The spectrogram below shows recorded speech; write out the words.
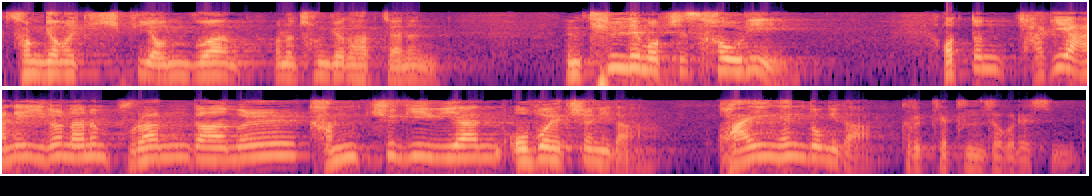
성경을 깊이 연구한 어느 청교도 학자는 틀림없이 사울이 어떤 자기 안에 일어나는 불안감을 감추기 위한 오버액션이다. 과잉 행동이다. 그렇게 분석을 했습니다.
